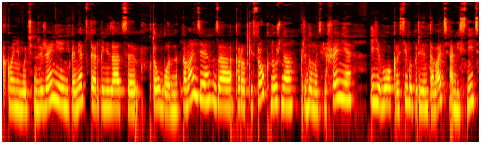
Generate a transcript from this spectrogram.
какой-нибудь движения, некоммерческая организация, кто угодно. В команде за короткий срок нужно придумать решение, и его красиво презентовать, объяснить.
